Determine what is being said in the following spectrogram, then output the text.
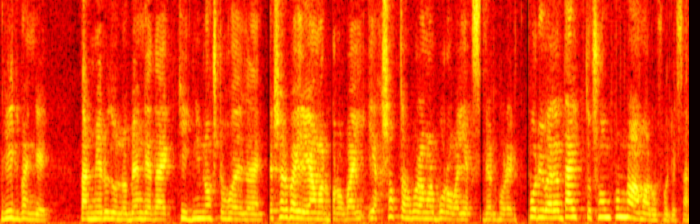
ব্রিজ ভাঙ্গে তার মেরুদণ্ড ভেঙে যায় কিডনি নষ্ট হয়ে যায়। দেশের বাইরে আমার বড় ভাই, এক সপ্তাহ পর আমার বড় ভাই অ্যাক্সিডেন্ট করেন। পরিবারের দায়িত্ব সম্পূর্ণ আমার উপরে, স্যার।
